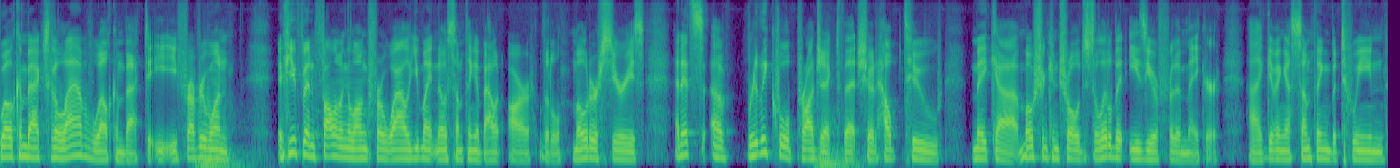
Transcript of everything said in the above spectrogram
Welcome back to the lab. Welcome back to EE for everyone. If you've been following along for a while, you might know something about our little motor series. And it's a really cool project that should help to make uh, motion control just a little bit easier for the maker, uh, giving us something between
